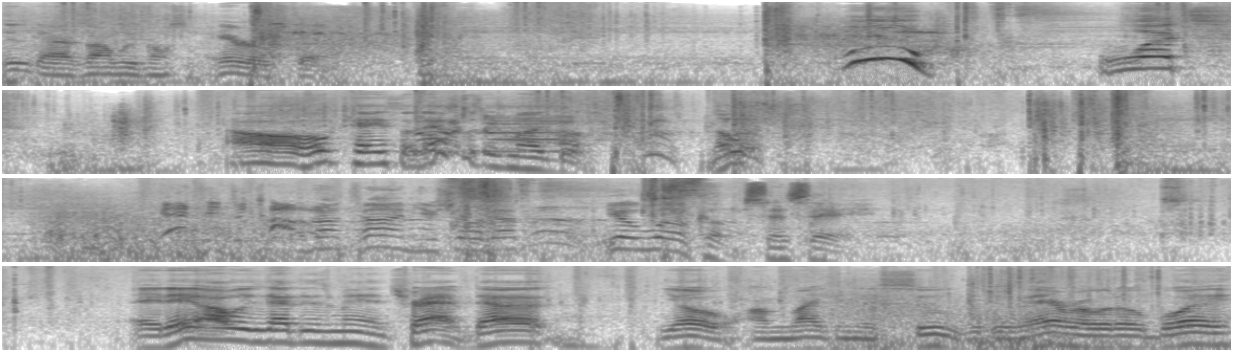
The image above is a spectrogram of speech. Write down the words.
this guy's always on some arrow stuff. Woo! What? Oh, okay, so that's what this mug do. Nope. Get into cover! About time you showed up. You're welcome, Sensei. Hey, they always got this man trapped, dog. Yo, I'm liking this suit with this arrow, though, boy.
